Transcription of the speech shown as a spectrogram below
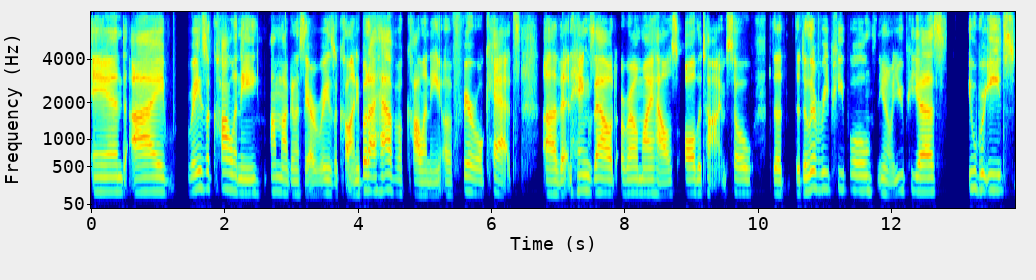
and I raise a colony. I'm not going to say I raise a colony, but I have a colony of feral cats uh, that hangs out around my house all the time. So the, the delivery people, you know, UPS, Uber Eats,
